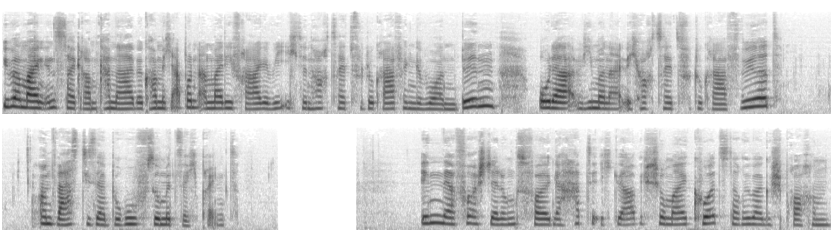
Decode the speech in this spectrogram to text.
Über meinen Instagram-Kanal bekomme ich ab und an mal die Frage, wie ich denn Hochzeitsfotografin geworden bin oder wie man eigentlich Hochzeitsfotograf wird und was dieser Beruf so mit sich bringt in der Vorstellungsfolge hatte ich, glaube ich, schon mal kurz darüber gesprochen.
